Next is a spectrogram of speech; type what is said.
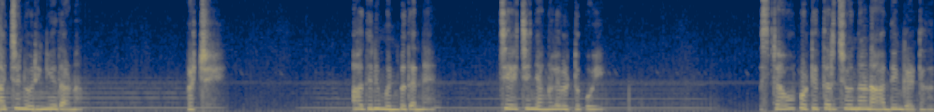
അച്ഛൻ ഒരുങ്ങിയതാണ്. പക്ഷേ അതിനു മുൻപ് തന്നെ ചേച്ചി ഞങ്ങളെ വിട്ടുപോയി സ്റ്റൗ പൊട്ടിത്തെറിച്ചു എന്നാണ് ആദ്യം കേട്ടത്.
